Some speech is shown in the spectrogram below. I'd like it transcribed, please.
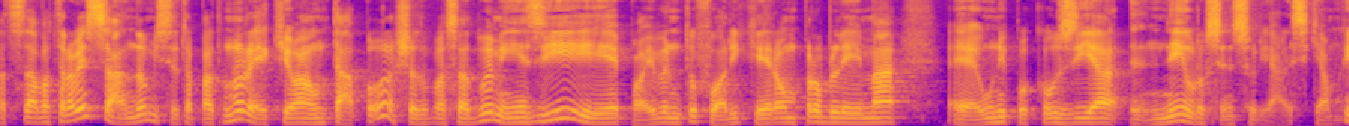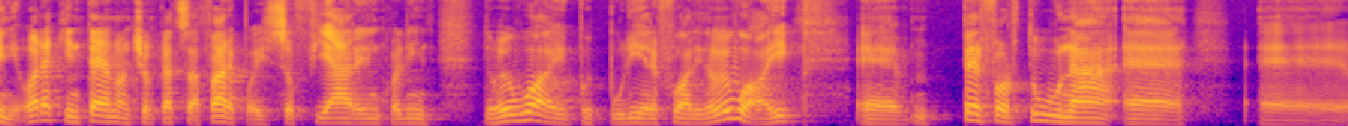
stavo attraversando, mi si è tappato un orecchio a un tappo, ho lasciato passare due mesi e poi è venuto fuori che era un problema, eh, un'ipocosia eh, neurosensoriale si chiama. Quindi orecchio interno non c'è un cazzo da fare, puoi soffiare in quelli dove vuoi, puoi pulire fuori dove vuoi. Eh, per fortuna eh, eh,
